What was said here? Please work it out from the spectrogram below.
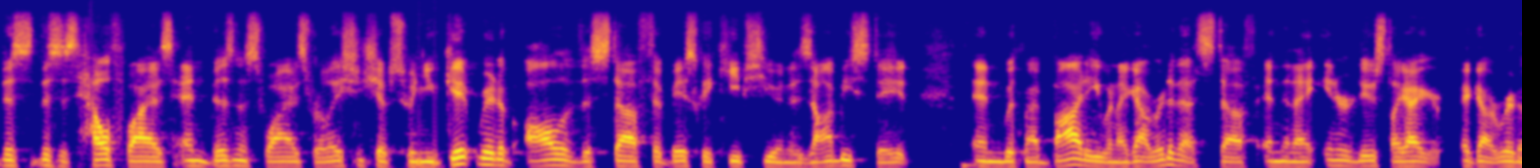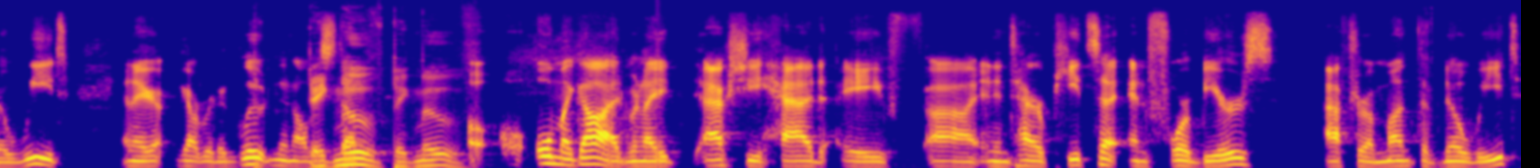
this, this is health wise and business wise relationships. When you get rid of all of the stuff that basically keeps you in a zombie state, and with my body, when I got rid of that stuff, and then I introduced, like, I, I got rid of wheat and I got rid of gluten and all this Big stuff. move. Big move. Oh, oh- oh my god! When I actually had a uh, an entire pizza and four beers after a month of no wheat,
